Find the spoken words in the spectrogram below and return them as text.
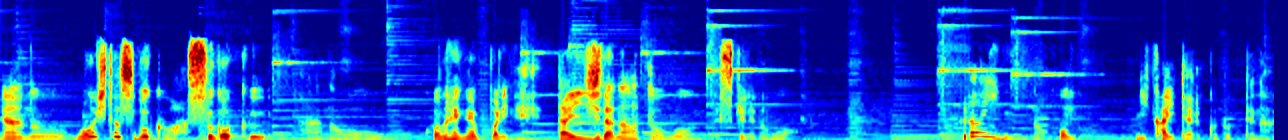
あの、もう一つ僕はすごく、あの、この辺がやっぱりね、大事だなと思うんですけれども、クラインの本に書いてあることってのは、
